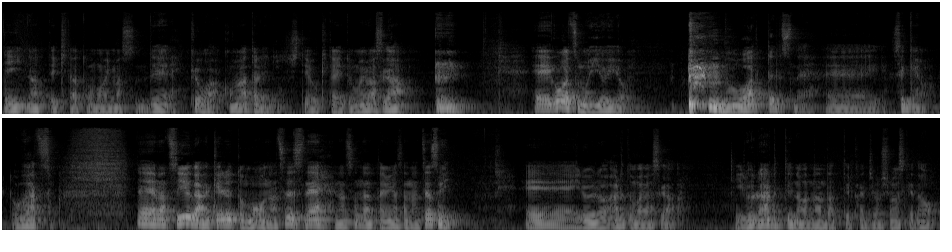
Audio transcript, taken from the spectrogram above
になってきたと思いますんで、今日はこの辺りにしておきたいと思いますが、えー、5月もいよいよ 終わってですね、えー、世間は6月とで、まあ、梅雨が明けるともう夏ですね。夏になったら皆さん夏休み、えー、いろいろあると思いますが、いろいろあるっていうのは何だっていう感じもしますけど、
